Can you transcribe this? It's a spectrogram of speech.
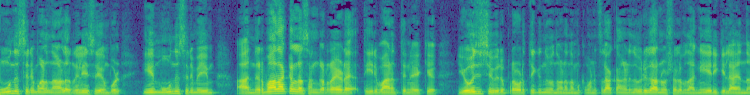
മൂന്ന് സിനിമകൾ നാളെ റിലീസ് ചെയ്യുമ്പോൾ ഈ മൂന്ന് സിനിമയും നിർമ്മാതാക്കളുടെ സംഘടനയുടെ തീരുമാനത്തിലേക്ക് യോജിച്ച് ഇവർ പ്രവർത്തിക്കുന്നു എന്നാണ് നമുക്ക് മനസ്സിലാക്കാൻ കഴിയുന്നത്. ഒരു കാരണവശാലും അത് അംഗീകരിക്കില്ല എന്ന്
